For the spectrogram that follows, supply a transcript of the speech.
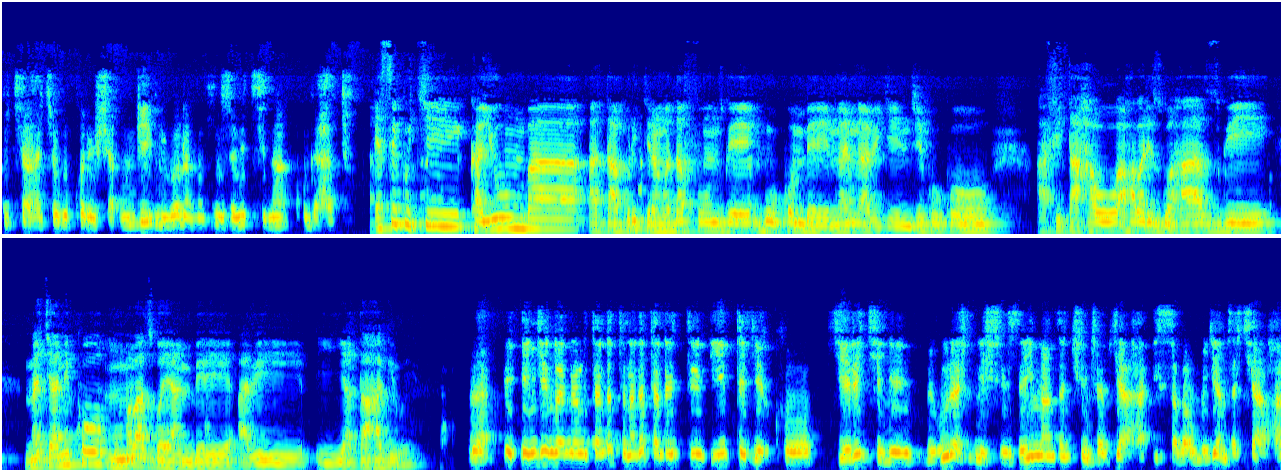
ku cyaha cyo gukoresha undi imibonano mpuzabitsina ku gahato. Ese kuki kayumba atakurikiranwa adafunzwe nk'uko mbere mwari mwabigenje kuko afite aho aho abarizwa hazwi na cyane ko mu mabazwa ya mbere abiri yatahagiwe? Ingingo ya mirongo itandatu na gatandatu y'itegeko ryerekeye imiburanishirize y'imanza nshinjabyaha isaba umugenzacyaha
